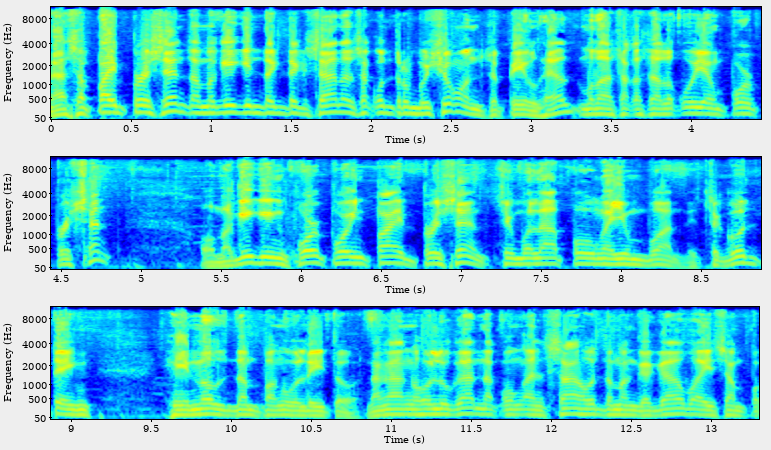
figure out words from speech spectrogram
Nasa 5% ang magiging dagdag sana sa kontribusyon sa PhilHealth mula sa kasalukuyang 4% o magiging 4.5% simula po ngayong buwan. It's a good thing hinold ng Pangulo ito. Nangangahulugan na kung ang sahod na manggagawa ay 10,000,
